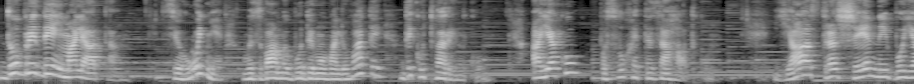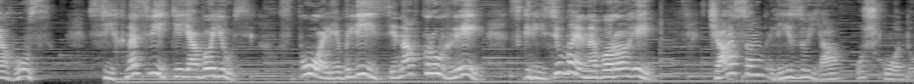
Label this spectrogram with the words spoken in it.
Добрий день, малята! Сьогодні ми з вами будемо малювати дику тваринку. А яку послухайте загадку. Я страшенний боягуз, всіх на світі я боюсь. В полі, в лісі, навкруги, скрізь у мене вороги. Часом лізу я у шкоду.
